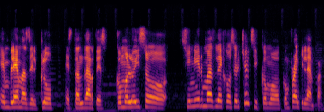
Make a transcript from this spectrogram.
emblemas del club, estandartes, como lo hizo sin ir más lejos el Chelsea, como con Frankie Lampard.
